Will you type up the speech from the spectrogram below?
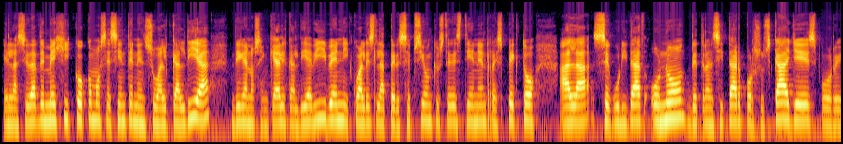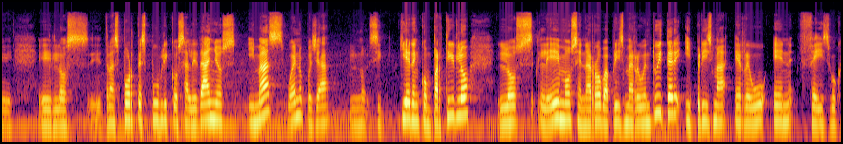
en la Ciudad de México, cómo se sienten en su alcaldía. Díganos en qué alcaldía viven y cuál es la percepción que ustedes tienen respecto a la seguridad o no de transitar por sus calles, por... Eh, eh, los eh, transportes públicos aledaños y más, bueno, pues ya si quieren compartirlo, los leemos en arroba Prisma RU en Twitter y Prisma RU en Facebook.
